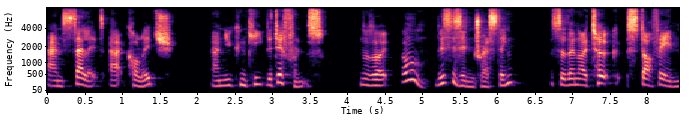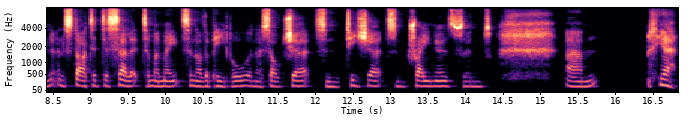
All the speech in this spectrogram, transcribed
and sell it at college, and you can keep the difference. And I was like, oh, this is interesting. So then I took stuff in and started to sell it to my mates and other people. And I sold shirts and t shirts and trainers. And um, yeah,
